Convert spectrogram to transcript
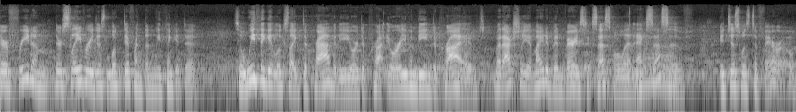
Their freedom, their slavery, just looked different than we think it did. So we think it looks like depravity or depri- or even being deprived, but actually it might have been very successful and excessive. It just was to Pharaoh,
